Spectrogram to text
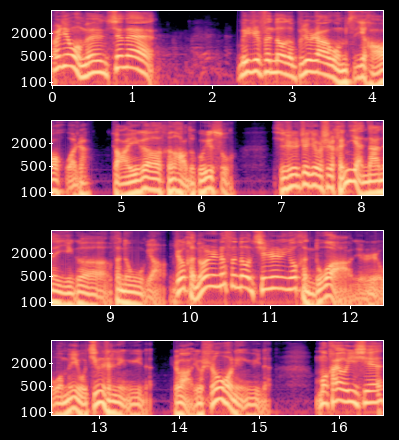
而且我们现在为之奋斗的，不就是让我们自己好好活着，找一个很好的归宿？其实这就是很简单的一个奋斗目标。就很多人的奋斗其实有很多啊，就是我们有精神领域的，是吧？有生活领域的，我们还有一些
